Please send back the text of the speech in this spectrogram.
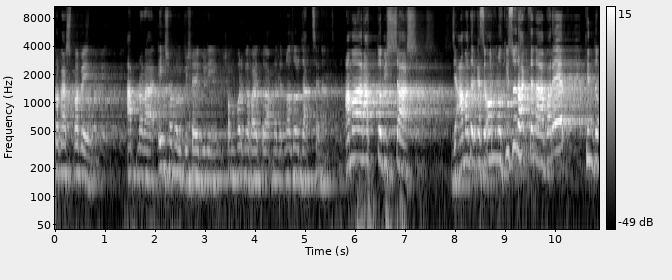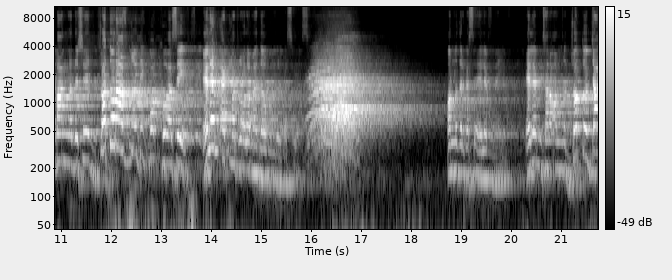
প্রকাশ পাবে। আপনারা এই সকল বিষয়গুলি সম্পর্কে হয়তো আপনাদের নজর যাচ্ছে না। আমার আত্মবিশ্বাস যে আমাদের কাছে অন্য কিছু থাকতে না পারে, কিন্তু বাংলাদেশে যত রাজনৈতিক পক্ষ আছে, এলেম একমাত্র ওলামায় দেওবন্দের কাছে অন্যদের কাছে এলেম নেই। এলেম ছাড়া অন্য যত যা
